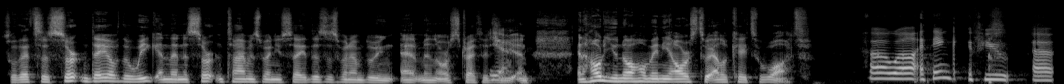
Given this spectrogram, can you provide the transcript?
So that's a certain day of the week, and then a certain time is when you say, "This is when I'm doing admin or strategy." Yeah. And and how do you know how many hours to allocate to what? Oh well, I think if you, uh,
